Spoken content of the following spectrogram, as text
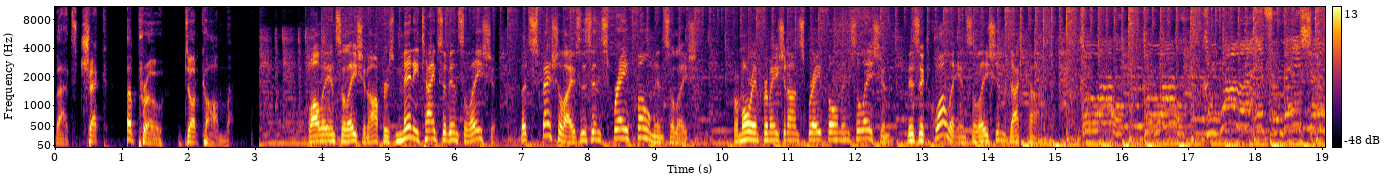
That's checkapro.com. Koala Insulation offers many types of insulation, but specializes in spray foam insulation. For more information on spray foam insulation, visit koalainsulation.com. Koala, koala, koala insulation.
